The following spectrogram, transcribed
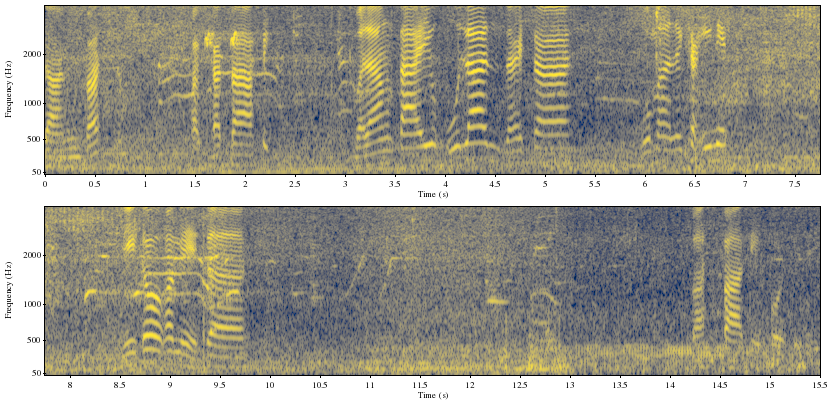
daming bus pagka-traffic walang tayo ulan dahil sa umalag sa init dito kami sa bus parking for today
